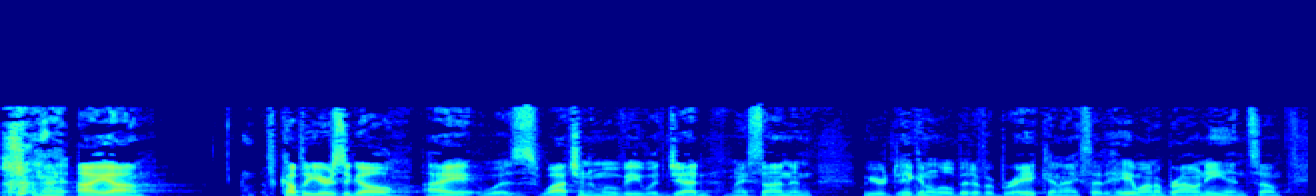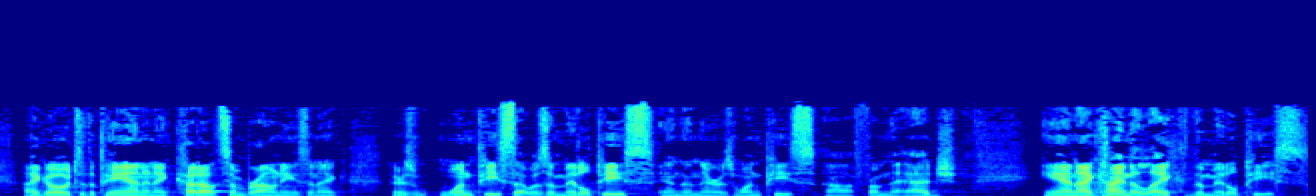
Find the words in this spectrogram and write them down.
I. Uh, a couple of years ago, I was watching a movie with Jed, my son, and we were taking a little bit of a break. And I said, "Hey, want a brownie?" And so I go to the pan and I cut out some brownies. And I, there's one piece that was a middle piece, and then there was one piece uh, from the edge. And I kind of like the middle piece.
